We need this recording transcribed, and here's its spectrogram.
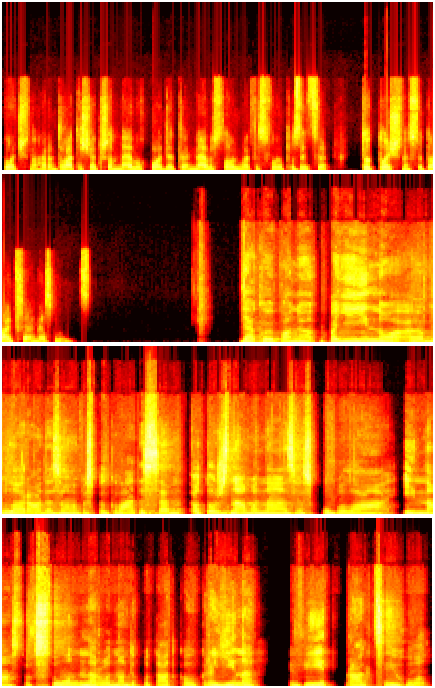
точно гарантувати, що якщо не виходити, не висловлювати свою позицію, то точно ситуація не зміниться. Дякую, пане пані Інно. Е, Була рада з вами поспілкуватися. Отож, з нами на зв'язку була Інна Совсун, народна депутатка України від фракції Голос.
